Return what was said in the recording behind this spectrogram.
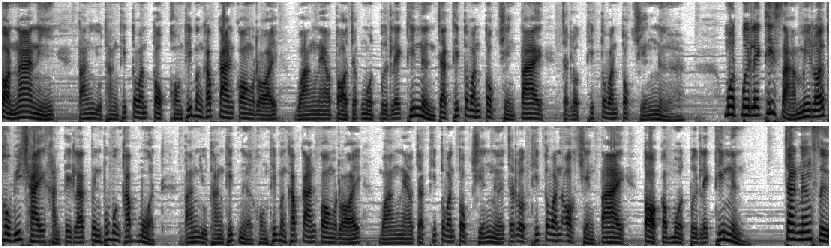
ก่อนหน้านี้ ตั้งอยู่ทางทิศตะวันตกของที่บังคับการกองร้อย วางแนวต่อจากหมวดปืนเล็กที่ 1 จากทิศตะวันตกเฉียงใต้จรดทิศตะวันตกเฉียงเหนือ หมวดปืนเล็กที่ 3 มีร้อยโทวิชัยขันติรัตน์เป็นผู้บังคับหมวด ตั้งอยู่ทางทิศเหนือของที่บังคับการกองร้อย วางแนวจากทิศตะวันตกเฉียงเหนือจรดทิศตะวันออกเฉียงใต้ต่อกับหมวดปืนเล็กที่ 1 จากหนังสือ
